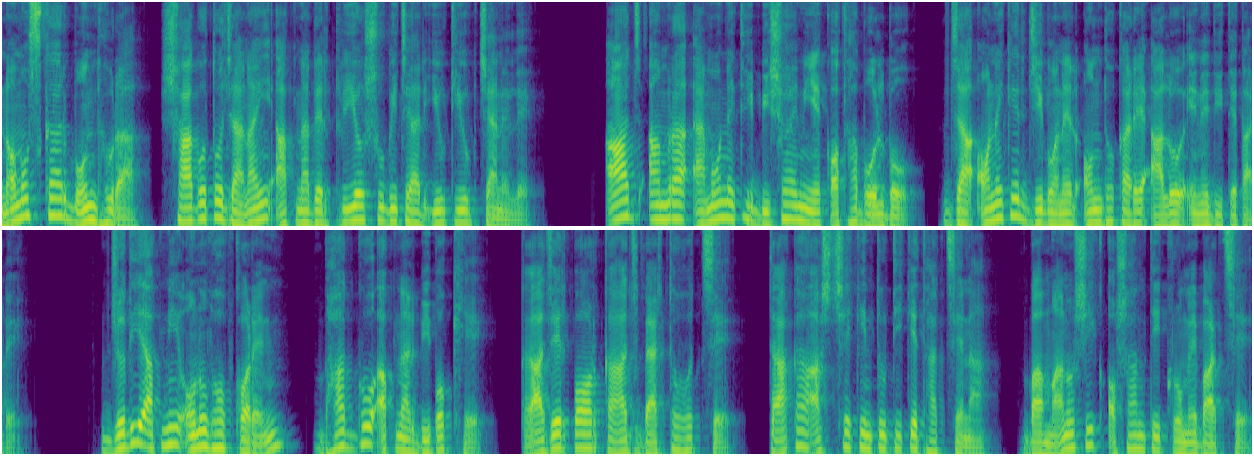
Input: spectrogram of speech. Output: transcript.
নমস্কার বন্ধুরা, স্বাগত জানাই আপনাদের প্রিয় সুবিচার ইউটিউব চ্যানেলে। আজ আমরা এমন একটি বিষয় নিয়ে কথা বলব, যা অনেকের জীবনের অন্ধকারে আলো এনে দিতে পারে। যদি আপনি অনুভব করেন, ভাগ্য আপনার বিপক্ষে, কাজের পর কাজ ব্যর্থ হচ্ছে, টাকা আসছে কিন্তু টিকে থাকছে না, বা মানসিক অশান্তি ক্রমে বাড়ছে,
